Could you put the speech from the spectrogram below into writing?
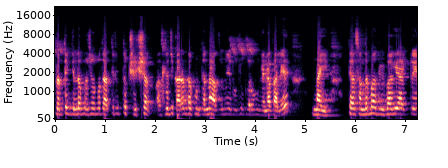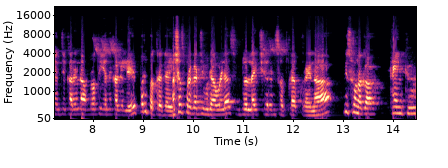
प्रत्येक जिल्हा परिषदमध्ये अतिरिक्त शिक्षक असल्याचे कारण दाखवून त्यांना अजूनही रुजू करून घेण्यात आले नाही. त्या संदर्भात विभागीय आयुक्त यांचे कार्यालय अमरावती यांनी काढलेले हे परिपत्रक आहे. अशाच प्रकारचे व्हिडिओ आवडल्यास व्हिडिओ लाईक शेअर आणि सबस्क्राईब करायला विसरू नका. थँक्यू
